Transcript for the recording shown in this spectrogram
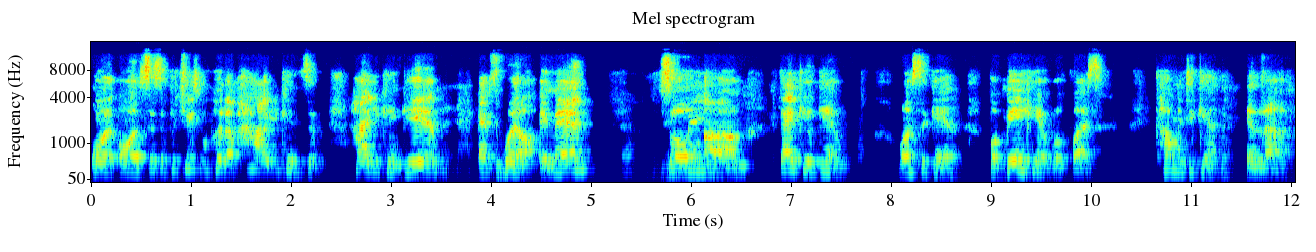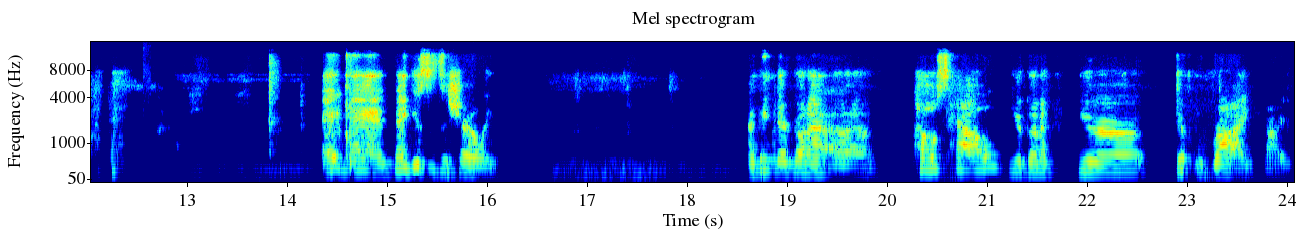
on, on Sister Patrice will put up how you can how you can give as well. Amen. So um, thank you again, once again, for being here with us, coming together in love. Amen. Thank you, Sister Shirley. I think they're gonna uh, post how you're gonna your different right, right.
